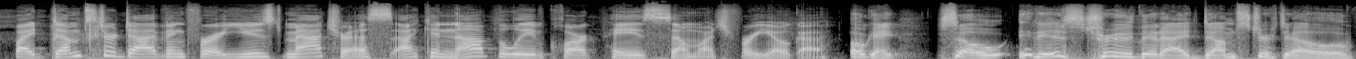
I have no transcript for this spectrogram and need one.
by dumpster diving for a used mattress, I cannot believe Clark pays so much for yoga. Okay, so it is true that I dumpster dove,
